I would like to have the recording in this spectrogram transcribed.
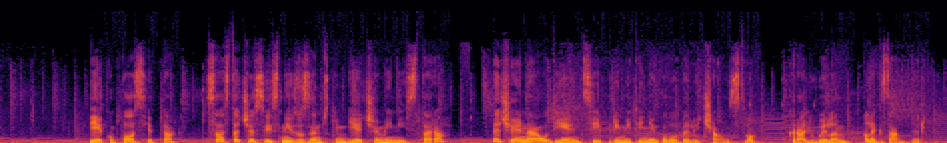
Tijekom posjeta sastaće se i s nizozemskim vijećem ministara, te će je na audijenciji primiti njegovo veličanstvo, kralj Willem Alexander.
